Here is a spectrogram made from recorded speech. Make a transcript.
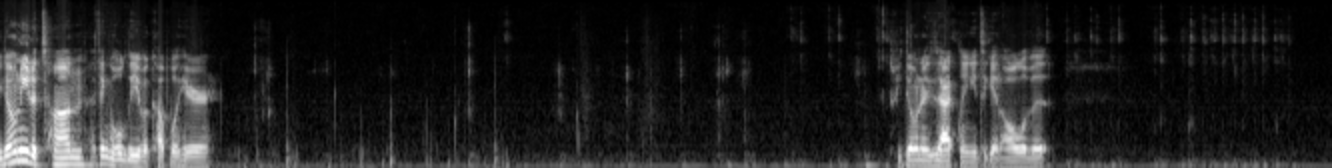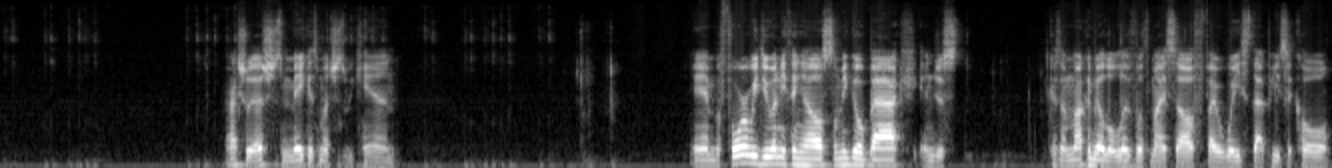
We don't need a ton. I think we'll leave a couple here. Because we don't exactly need to get all of it. Actually, let's just make as much as we can. And before we do anything else, let me go back and just... Because I'm not going to be able to live with myself if I waste that piece of coal.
